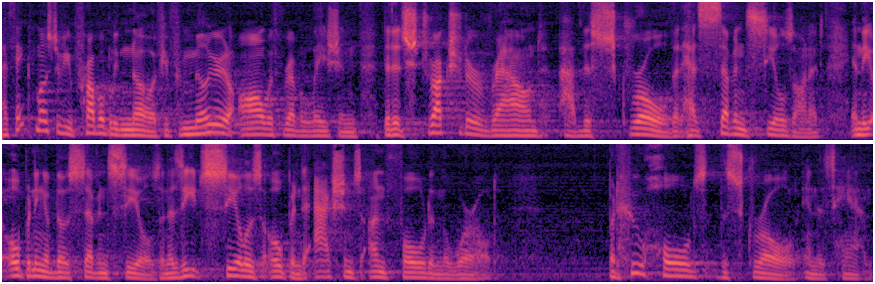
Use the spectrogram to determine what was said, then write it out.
I think most of you probably know, if you're familiar at all with Revelation, that it's structured around uh, this scroll that has seven seals on it and the opening of those seven seals. And as each seal is opened, actions unfold in the world. But who holds the scroll in his hand?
